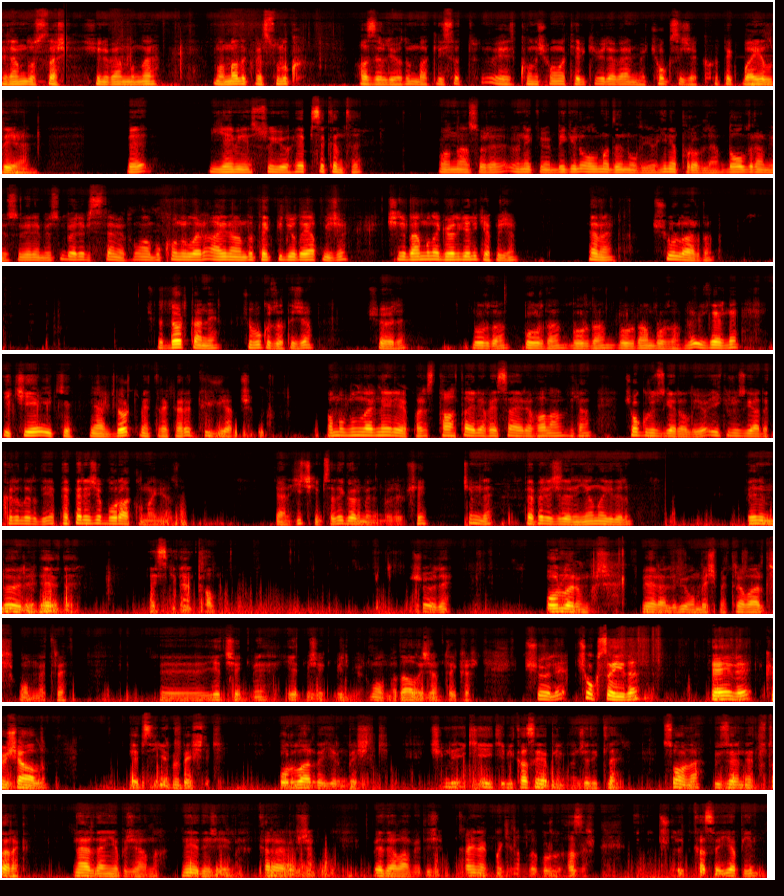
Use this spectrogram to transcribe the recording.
Selam dostlar. Şimdi ben bunlara mamalık ve suluk hazırlıyordum. Bak Lisa e, konuşmama tepki bile vermiyor. Çok sıcak. Köpek bayıldı yani. Ve yemi, suyu hep sıkıntı. Ondan sonra örnek veriyorum bir gün olmadığın oluyor. Yine problem. Dolduramıyorsun, veremiyorsun. Böyle bir sistem yaptım. Ama bu konuları aynı anda tek videoda yapmayacağım. Şimdi ben buna gölgelik yapacağım. Hemen şuralardan şöyle dört tane çubuk uzatacağım. Şöyle. Buradan, buradan, buradan, buradan, buradan. Ve üzerine 2'ye 2 yani 4 metrekare tüj yapacağım. Ama bunları neyle yaparız? Tahtayla vesaire falan filan çok rüzgar alıyor. İlk rüzgarda kırılır diye peperece boru aklıma geldi. Yani hiç kimse de görmedim böyle bir şey. Şimdi peperecilerin yanına gidelim. Benim böyle evde eskiden kalma. Şöyle borularım var. Ve herhalde bir 15 metre vardır. 10 metre. Ee, yetecek mi? Yetmeyecek mi bilmiyorum. Olmadı alacağım tekrar. Şöyle çok sayıda T ve köşe aldım. Hepsi 25'lik. Borular da 25'lik. Şimdi 2'ye 2 bir kasa yapayım öncelikle. Sonra üzerine tutarak nereden yapacağımı, ne edeceğimi karar vereceğim ve devam edeceğim. Kaynak makinem de burada hazır. Şöyle bir kasayı yapayım.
